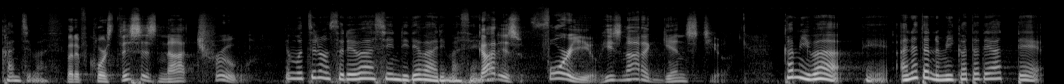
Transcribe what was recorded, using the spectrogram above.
感じます But of course, this is not true. でもちろんそれは真理ではありません God is for you, He's not against you. 神は、えーあなたの味方であって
